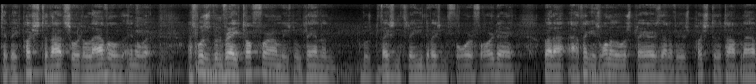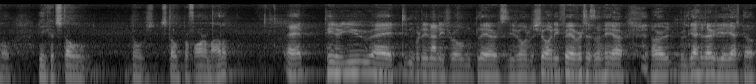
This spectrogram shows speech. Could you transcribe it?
to be pushed to that sort of level. You know, I suppose it's been very tough for him. He's been playing in both Division Three, Division Four for Derry, but I, I think he's one of those players that if he was pushed to the top level, he could still, you know, still perform at it. Uh, Peter, you uh, didn't put in any Tyrone players. You don't want to show any favouritism here, or we'll get it out of you yet, though.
